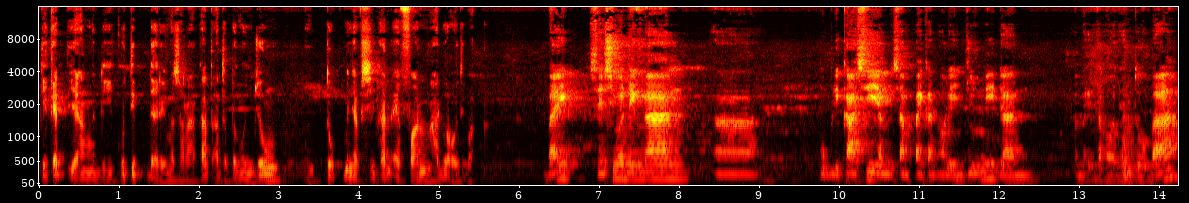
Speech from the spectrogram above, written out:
tiket yang dikutip dari masyarakat atau pengunjung untuk menyaksikan F1 H2O itu, Pak. Baik, sesuai dengan uh, publikasi yang disampaikan oleh Jurni dan pemerintah Kabupaten Toba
